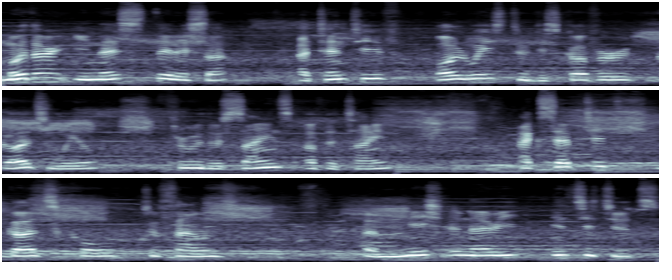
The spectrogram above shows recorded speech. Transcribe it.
Mother Ines Teresa, attentive always to discover God's will through the signs of the time, accepted God's call to found a missionary institute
